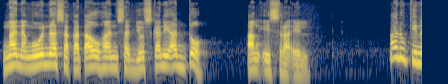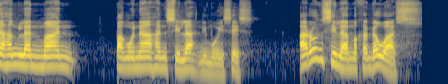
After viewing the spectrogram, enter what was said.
Nga nanguna sa katawhan sa Dios kaniadto ang Israel. Anong kinahanglan man pangunahan sila ni Moises? Aron sila makagawas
